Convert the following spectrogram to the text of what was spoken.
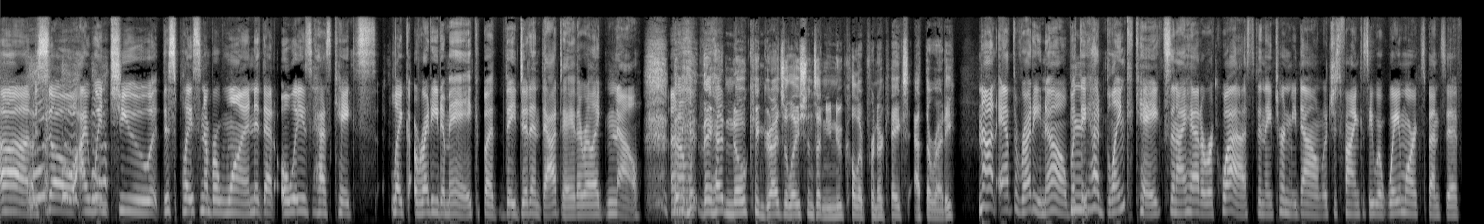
Um, so I went to this place number one that always has cakes like ready to make, but they didn't that day. They were like, no, And I'm- They, they had no congratulations on your new color printer cakes at the ready. not at the ready, no, but they had blank cakes and I had a request and they turned me down, which is fine because they were way more expensive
